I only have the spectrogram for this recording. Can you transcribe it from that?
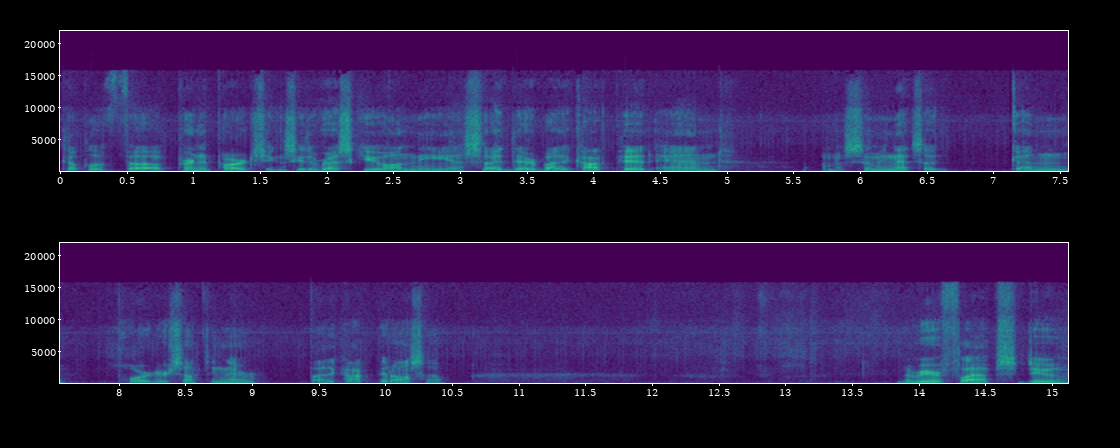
couple of uh, printed parts. You can see the rescue on the uh, side there by the cockpit, and I'm assuming that's a gun port or something there by the cockpit also. The rear flaps do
